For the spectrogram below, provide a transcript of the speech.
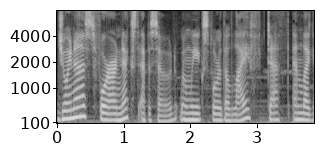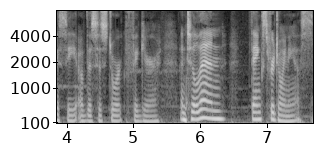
Join us for our next episode when we explore the life, death, and legacy of this historic figure. Until then, thanks for joining us.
